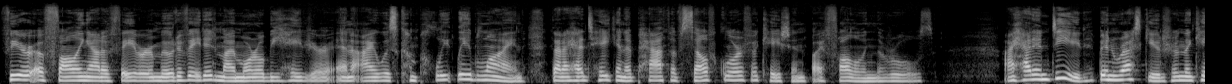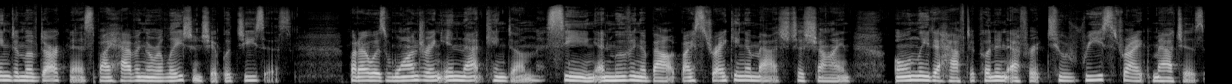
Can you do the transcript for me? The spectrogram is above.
Fear of falling out of favor motivated my moral behavior, and I was completely blind that I had taken a path of self glorification by following the rules. I had indeed been rescued from the kingdom of darkness by having a relationship with Jesus but I was wandering in that kingdom, seeing and moving about by striking a match to shine, only to have to put in effort to restrike matches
